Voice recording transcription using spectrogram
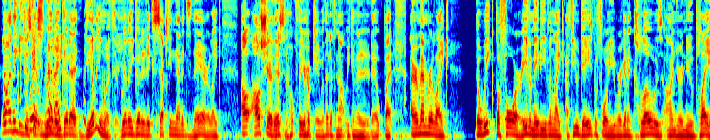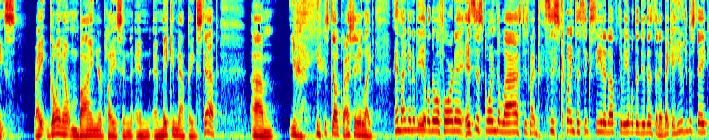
No, I think you just get really good at dealing with it, really good at accepting that it's there. Like I'll I'll share this and hopefully you're okay with it. If not, we can edit it out. But I remember like the week before, or even maybe even like a few days before you were gonna close on your new place, right? Going out and buying your place and and and making that big step. Um you're you're still questioning like am i going to be able to afford it? Is this going to last? Is my business going to succeed enough to be able to do this? Did i make a huge mistake?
